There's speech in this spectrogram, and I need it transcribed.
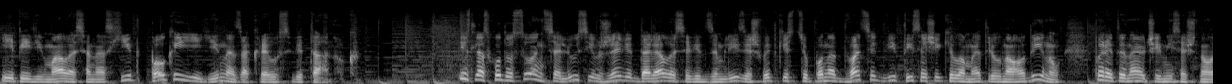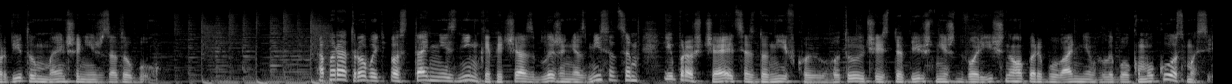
і підіймалася на схід, поки її не закрив світанок. Після сходу сонця Люсі вже віддалялася від землі зі швидкістю понад 22 тисячі кілометрів на годину, перетинаючи місячну орбіту менше ніж за добу. Апарат робить останні знімки під час зближення з місяцем і прощається з домівкою, готуючись до більш ніж дворічного перебування в глибокому космосі,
